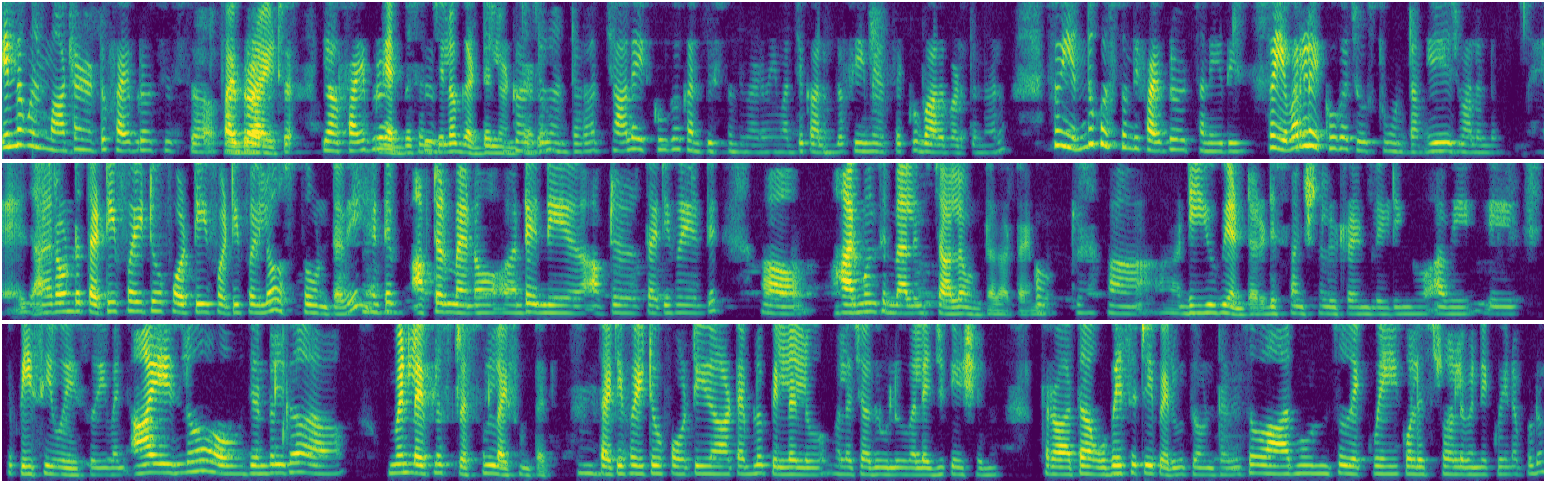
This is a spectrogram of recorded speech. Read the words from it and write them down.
ఇందాక మనం మాట్లాడినట్టు ఫైబ్రోసిస్. ఫైబ్రాయిడ్స్ యా ఫైబ్రాయిడ్స్ గడ్డలు గడ్డలు అంటారు. అది చాలా ఎక్కువగా కనిపిస్తుంది మేడం ఈ మధ్య కాలంలో. ఫీమేల్స్ ఎక్కువ బాధపడుతున్నారు. సో ఎందుకు వస్తుంది ఫైబ్రాయిడ్స్ అనేది? సో ఎవరిలో ఎక్కువగా చూస్తూ ఉంటాం? ఏ ఏజ్ వాళ్ళలో? Around thirty five to forty forty ఫైవ్లో వస్తూ ఉంటుంది. Mhm. అంటే ఆఫ్టర్ మెనో అంటే ఆఫ్టర్ థర్టీ ఫైవ్ అంటే హార్మోన్స్ ఇంబ్యాలెన్స్ చాలా ఉంటుంది ఆ టైం ఓకే డియూబి అంటారు. డిస్ఫంక్షనల్ యూట్రైన్ బ్లీడింగ్ అవి పీసీఓఎస్ ఇవన్నీ. ఆ ఏజ్లో జనరల్గా ఉమెన్ లైఫ్లో స్ట్రెస్ఫుల్ లైఫ్ ఉంటుంది. థర్టీ ఫైవ్ టు ఫార్టీ ఆ టైంలో పిల్లలు వాళ్ళ చదువులు వాళ్ళ ఎడ్యుకేషన్ తర్వాత ఒబేసిటీ పెరుగుతూ ఉంటుంది. సో హార్మోన్స్ ఎక్కువై కొలెస్ట్రాల్ ఇవన్నీ ఎక్కువైనప్పుడు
